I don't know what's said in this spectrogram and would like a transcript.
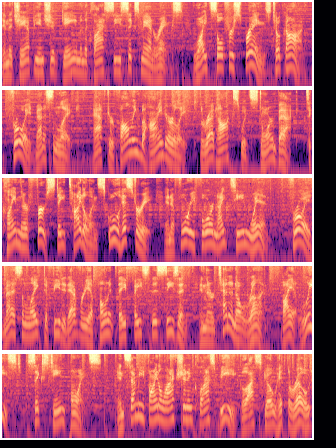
In the championship game in the Class C six man ranks, White Sulphur Springs took on Froid Medicine Lake. After falling behind early, the Red Hawks would storm back to claim their first state title in school history in a 44 19 win. Froid Medicine Lake defeated every opponent they faced this season in their 10 0 run by at least 16 points. In semifinal action in Class B, Glasgow hit the road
